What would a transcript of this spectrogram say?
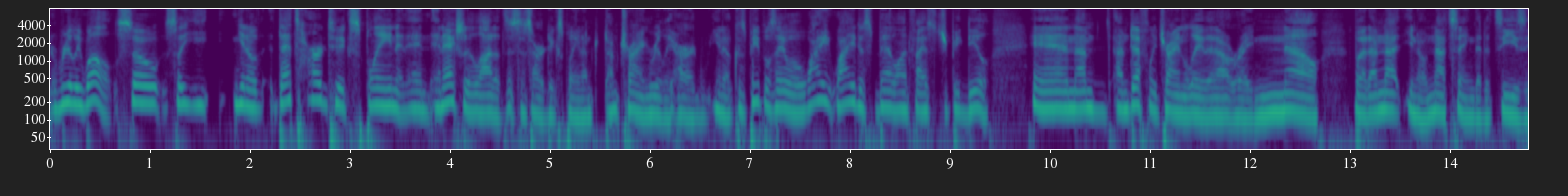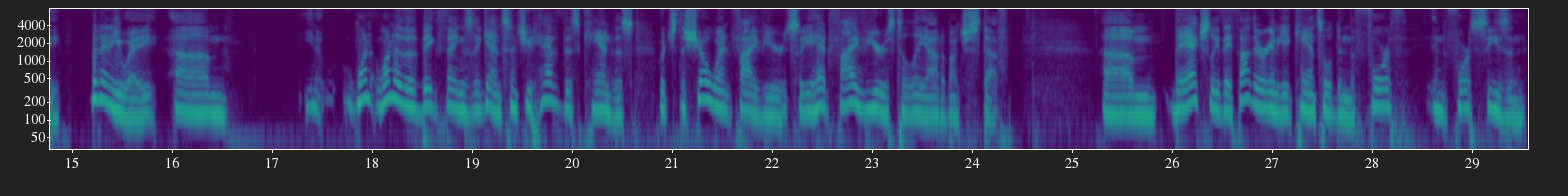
really well. So, so you, you know that's hard to explain, and, and, and actually a lot of this is hard to explain. I'm I'm trying really hard, you know, because people say, well, why why does Babylon Five such a big deal? And I'm I'm definitely trying to lay that out right now, but I'm not you know not saying that it's easy. But anyway, um, you know one one of the big things again since you have this canvas which the show went five years so you had five years to lay out a bunch of stuff. Um, they actually they thought they were going to get canceled in the fourth in the fourth season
